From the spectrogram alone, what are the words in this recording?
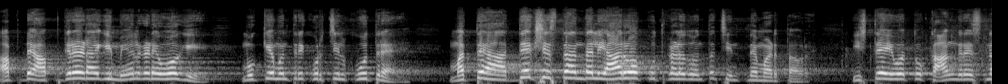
ಅಪ್ಡೇ ಅಪ್ಗ್ರೇಡ್ ಆಗಿ ಮೇಲ್ಗಡೆ ಹೋಗಿ ಮುಖ್ಯಮಂತ್ರಿ ಕುರ್ಚಿಲಿ ಕೂತ್ರೆ ಮತ್ತೆ ಆ ಅಧ್ಯಕ್ಷ ಸ್ಥಾನದಲ್ಲಿ ಯಾರೋ ಕೂತ್ಕೊಳ್ಳೋದು ಅಂತ ಚಿಂತನೆ ಮಾಡ್ತಾವ್ರೆ. ಇಷ್ಟೇ ಇವತ್ತು ಕಾಂಗ್ರೆಸ್ನ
